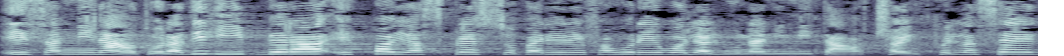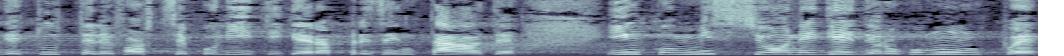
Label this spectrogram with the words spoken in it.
eh, esaminato la delibera e poi ha espresso parere favorevole all'unanimità, cioè in quella sede tutte le forze politiche rappresentate in Commissione diedero comunque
